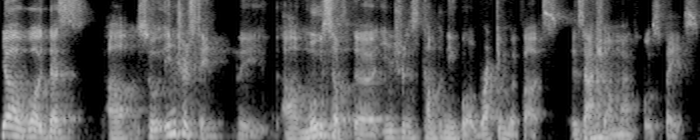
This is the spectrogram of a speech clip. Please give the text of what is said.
Yeah, well, that's uh, so interestingly, uh, most of the insurance company who are working with us is actually on medical space.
